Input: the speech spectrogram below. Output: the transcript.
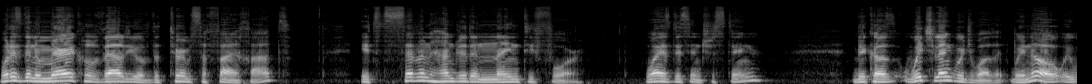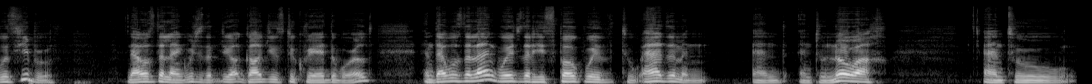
What is the numerical value of the term Safa Echat? It's 794. Why is this interesting? Because which language was it? We know it was Hebrew. That was the language that God used to create the world, and that was the language that He spoke with to Adam and and and to Noah, and to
